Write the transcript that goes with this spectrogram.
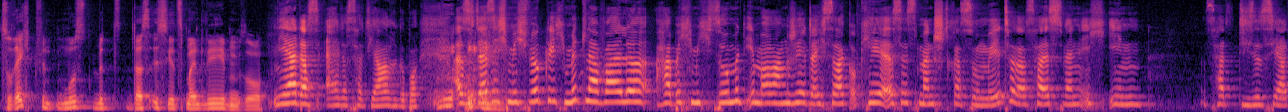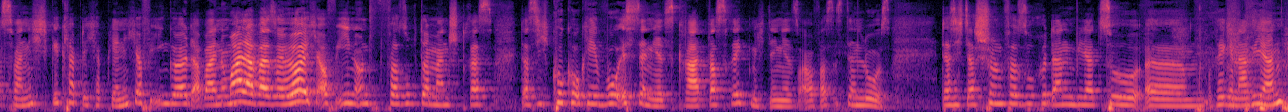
zurechtfinden musst mit, das ist jetzt mein Leben so. Ja, das, äh, das hat Jahre gebraucht. Also, dass ich mich wirklich mittlerweile habe ich mich so mit ihm arrangiert, dass ich sage, okay, es ist mein Stressometer. Das heißt, wenn ich ihn, es hat dieses Jahr zwar nicht geklappt, ich habe ja nicht auf ihn gehört, aber normalerweise höre ich auf ihn und versuche dann meinen Stress, dass ich gucke, okay, wo ist denn jetzt gerade, was regt mich denn jetzt auf, was ist denn los? Dass ich das schon versuche, dann wieder zu ähm, regenerieren.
